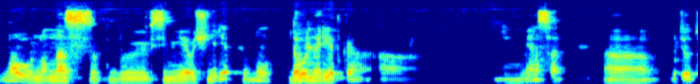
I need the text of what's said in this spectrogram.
ну, у нас как бы, в семье очень редко, ну, довольно редко мясо идет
